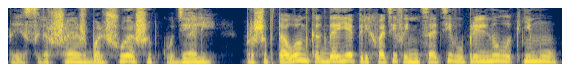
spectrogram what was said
«Ты совершаешь большую ошибку, Диали», прошептал он, когда я, перехватив инициативу, прильнула к нему.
